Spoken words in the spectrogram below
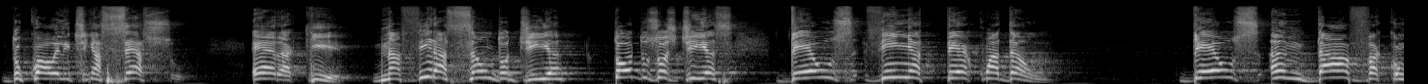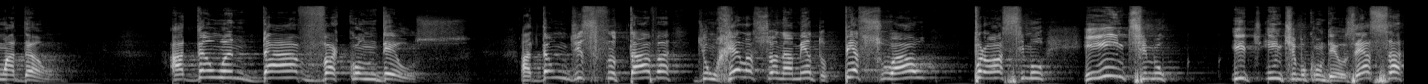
do qual ele tinha acesso, era que na viração do dia, todos os dias Deus vinha ter com Adão. Deus andava com Adão. Adão andava com Deus. Adão desfrutava de um relacionamento pessoal, próximo e íntimo, íntimo com Deus. Essa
